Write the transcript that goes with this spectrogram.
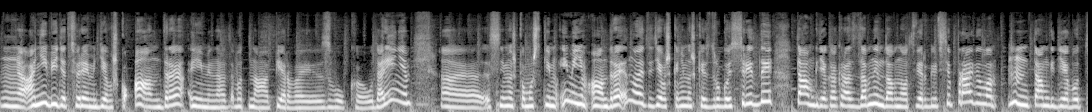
они видят все время девушку Андре, именно вот на первый звук ударения, э, с немножко мужским именем Андре, но эта девушка немножко из другой среды, там, где как раз давным-давно отвергли все правила, там, где вот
